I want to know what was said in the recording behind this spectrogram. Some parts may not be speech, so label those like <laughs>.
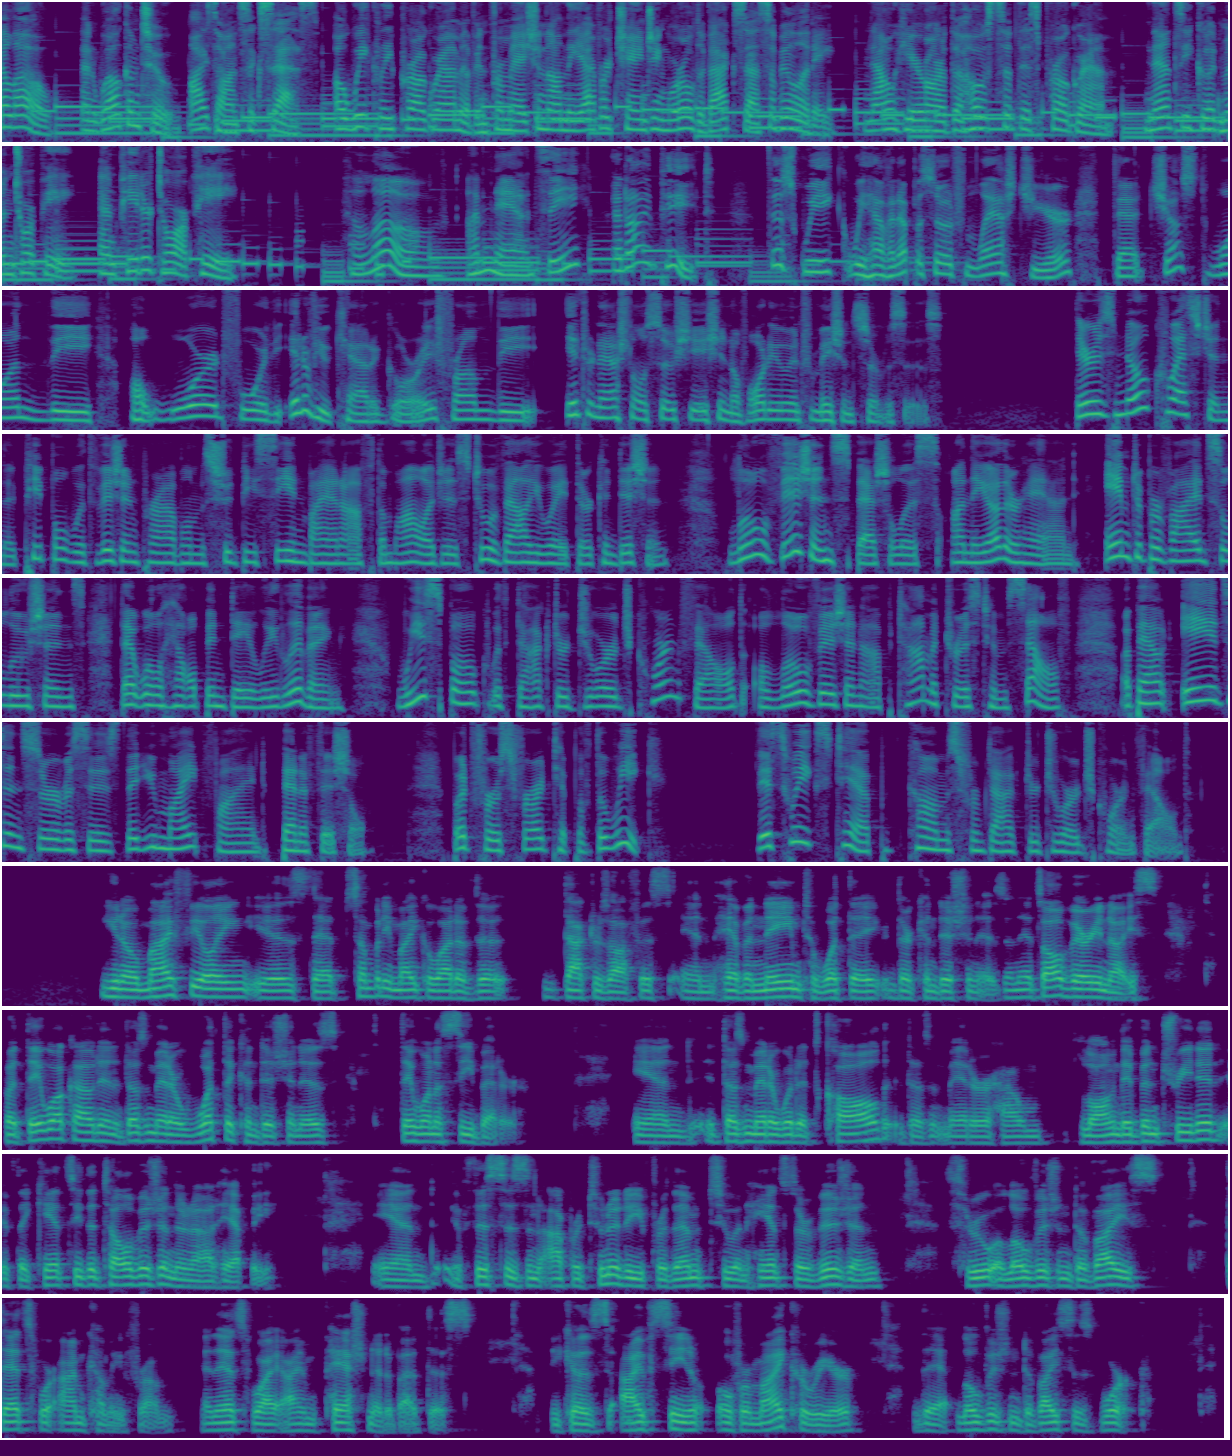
Hello, and welcome to Eyes on Success, a weekly program of information on the ever changing world of accessibility. Now, here are the hosts of this program Nancy Goodman Torpey and Peter Torpey. Hello, I'm Nancy. And I'm Pete. This week, we have an episode from last year that just won the award for the interview category from the International Association of Audio Information Services. There is no question that people with vision problems should be seen by an ophthalmologist to evaluate their condition. Low vision specialists, on the other hand, aim to provide solutions that will help in daily living. We spoke with Dr. George Kornfeld, a low vision optometrist himself, about aids and services that you might find beneficial. But first, for our tip of the week. This week's tip comes from Dr. George Kornfeld you know, my feeling is that somebody might go out of the doctor's office and have a name to what they their condition is, and it's all very nice. But they walk out and it doesn't matter what the condition is, they want to see better. And it doesn't matter what it's called, it doesn't matter how long they've been treated. If they can't see the television, they're not happy. And if this is an opportunity for them to enhance their vision through a low vision device, that's where I'm coming from. And that's why I'm passionate about this because I've seen over my career that low vision devices work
